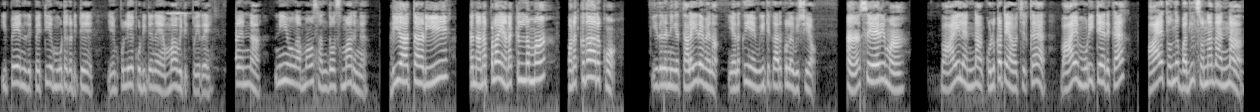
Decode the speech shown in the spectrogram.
இப்ப எனது பெட்டியை மூட்டை கட்டிட்டு என் புள்ளைய கூட்டிட்டு நான் அம்மா வீட்டுக்கு போயிடுறேன். என்ன? நீ உங்க அம்மாவும் சந்தோஷமா இருங்க. அடியாத்தாடி இந்த நினப்பெல்லாம் எனக்கு இல்லம்மா. உனக்கு தான் இருக்கும். இதுல நீங்க தலையிட வேணாம். எனக்கு என் வீட்டுக்காருக்குள்ள விஷயம். ஆ சரிம்மா. வாயில என்ன? குளுக்கட்டையா வச்சிருக்க? வாயை மூடிட்டே இருக்க? வாயை வந்து பதில் சொன்னாதான் என்ன?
